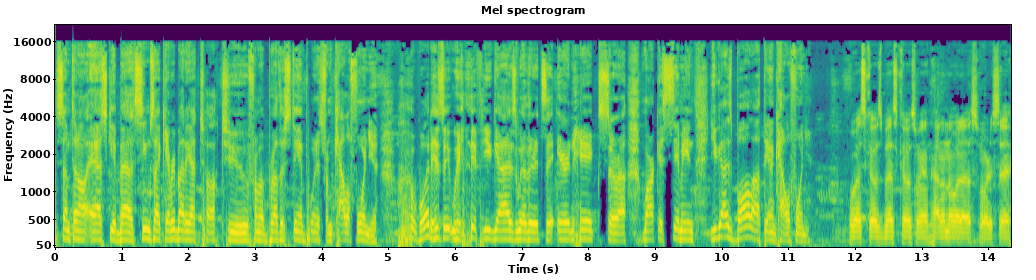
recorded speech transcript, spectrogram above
something I'll ask you about. It seems like everybody I talk to from a brother standpoint is from California. what is it with you guys, whether it's Aaron Hicks or Marcus Semien? You guys ball out there in California. West Coast, best coast, man. I don't know what else more to say.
